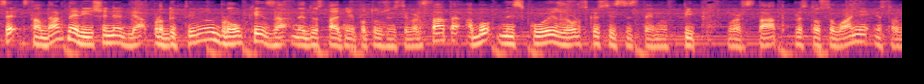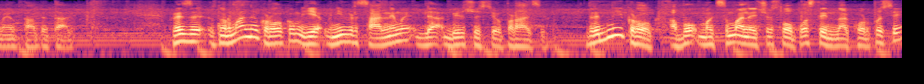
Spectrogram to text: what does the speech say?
це стандартне рішення для продуктивної обробки за недостатньої потужності верстата або низької жорсткості системи впіт, верстат, пристосування, інструмент та деталь. Фрези з нормальним кроком є універсальними для більшості операцій. Дрібний крок або максимальне число пластин на корпусі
